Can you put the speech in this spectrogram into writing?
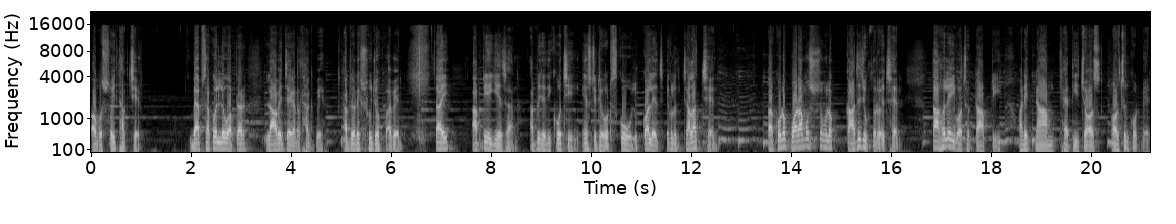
অবশ্যই থাকছে। ব্যবসা করলেও আপনার লাভের জায়গাটা থাকবে। আপনি অনেক সুযোগ পাবেন। তাই আপনি এগিয়ে যান। আপনি যদি কোচিং ইনস্টিটিউট স্কুল কলেজ এগুলো চালাচ্ছেন বা কোনো পরামর্শমূলক কাজে যুক্ত রয়েছেন তাহলে এই বছরটা আপনি অনেক নাম, খ্যাতি, যশ অর্জন করবেন।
